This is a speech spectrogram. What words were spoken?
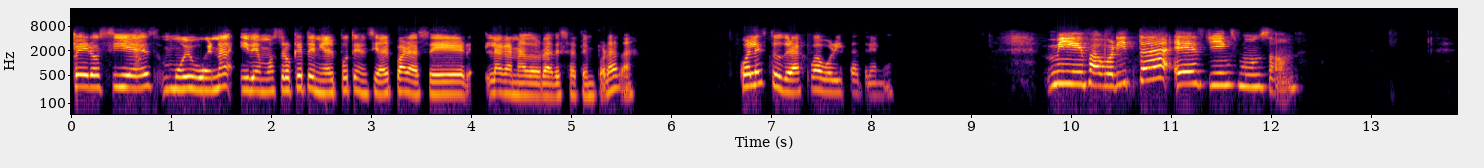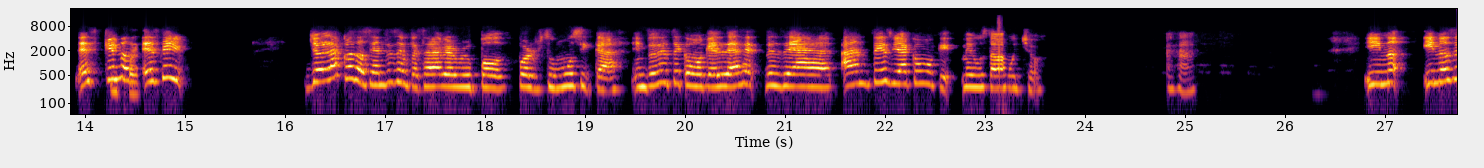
pero sí es muy buena y demostró que tenía el potencial para ser la ganadora de esa temporada. ¿Cuál es tu drag favorita, Treno? Mi favorita es Jinx Moonson. Es que no, es que yo la conocí antes de empezar a ver RuPaul por su música. Entonces, este, como que desde hace, desde antes ya como que me gustaba mucho. Ajá. Y no, y no sé,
